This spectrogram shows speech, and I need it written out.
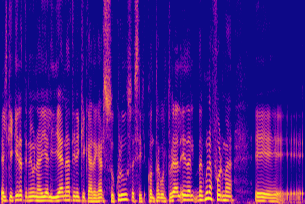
el que quiera tener una vida liviana tiene que cargar su cruz, es decir, contracultural. de, alguna forma eh,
